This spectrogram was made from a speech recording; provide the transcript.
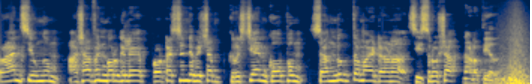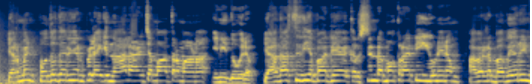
ഫ്രാൻസ് യുങ്ങും അഷാഫൻബുർഗിലെ പ്രൊട്ടസ്റ്റന്റ് ബിഷപ്പ് ക്രിസ്ത്യൻ കോപ്പും സംയുക്തമായിട്ടാണ് ശുശ്രൂഷ നടത്തിയത്. ജർമ്മൻ പൊതു തെരഞ്ഞെടുപ്പിലേക്ക് നാലാഴ്ച മാത്രമാണ് ഇനി ദൂരം. യാഥാസ്ഥിതിക പാർട്ടിയായ ക്രിസ്ത്യൻ ഡെമോക്രാറ്റിക് യൂണിയനും അവരുടെ ബവേറിയൻ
